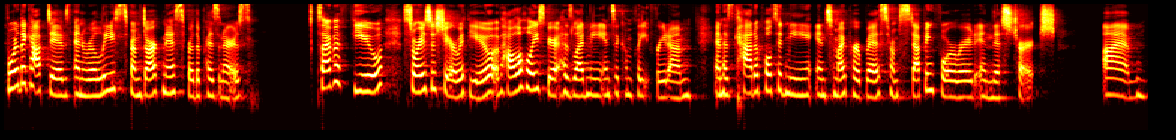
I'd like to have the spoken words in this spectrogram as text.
for the captives and release from darkness for the prisoners so, I have a few stories to share with you of how the Holy Spirit has led me into complete freedom and has catapulted me into my purpose from stepping forward in this church. Um,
